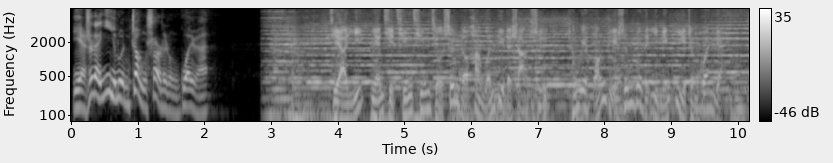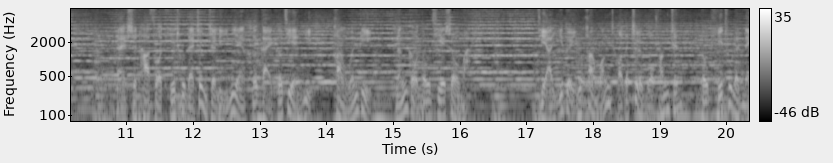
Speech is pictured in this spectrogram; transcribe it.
也是这议论正事儿这种官员。贾谊年纪轻轻就深得汉文帝的赏识，成为皇帝身边的一名议政官员。但是他所提出的政治理念和改革建议，汉文帝能够都接受吗？贾谊对于汉王朝的治国方针都提出了哪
